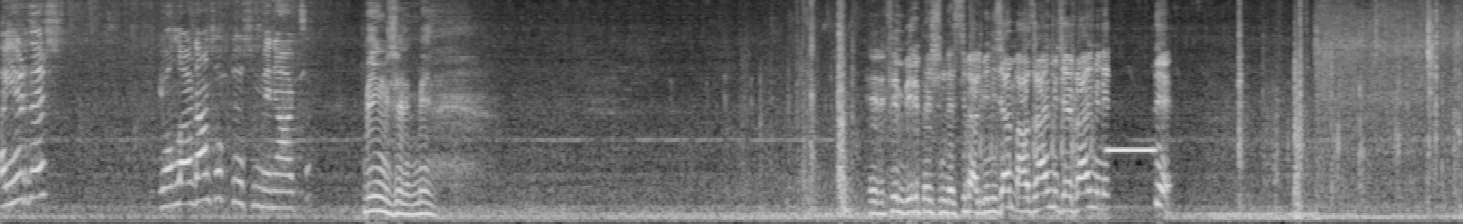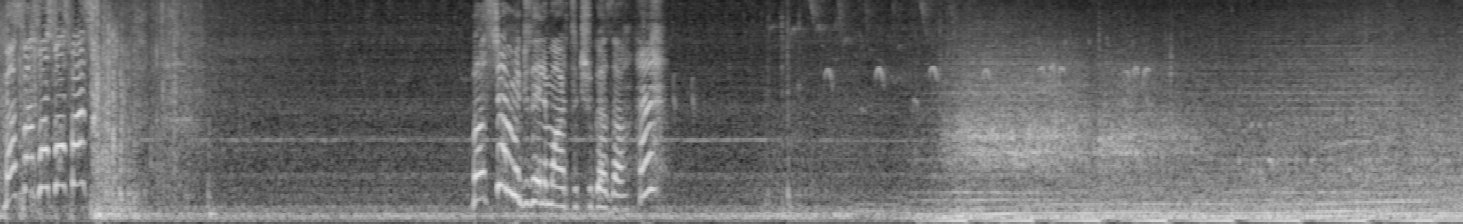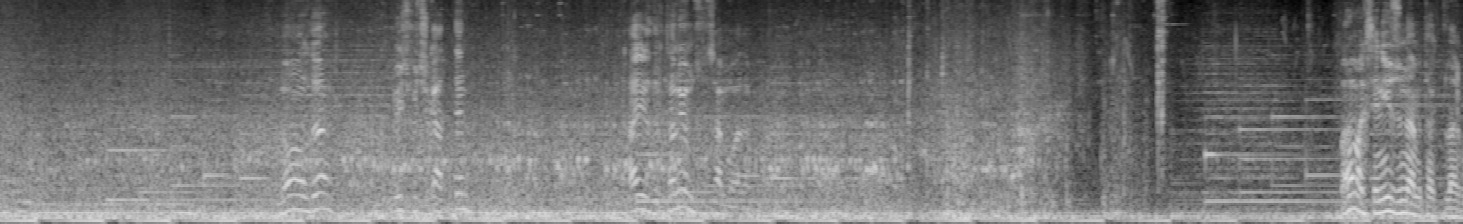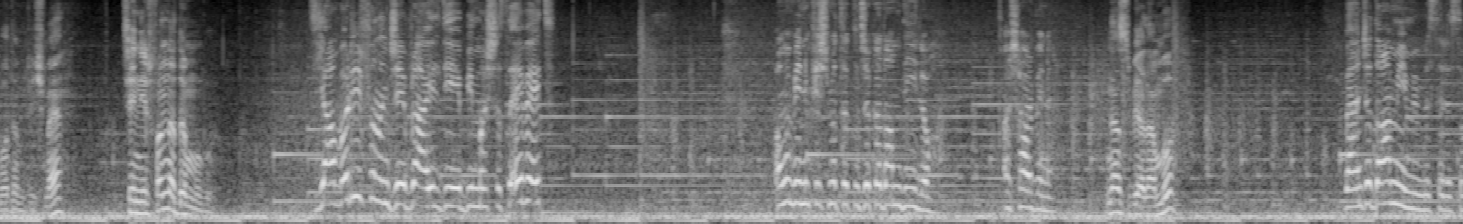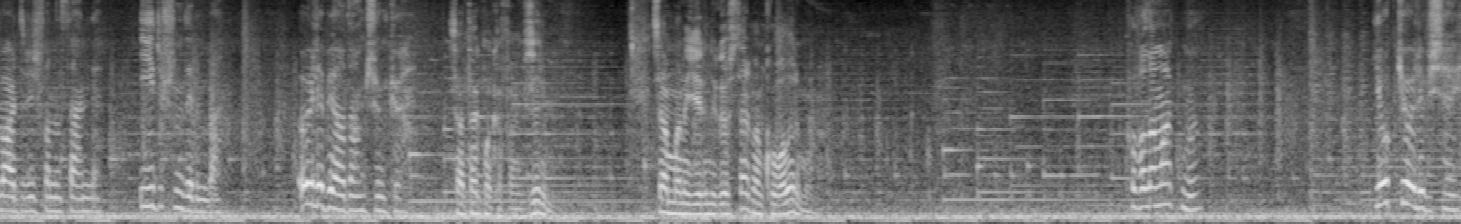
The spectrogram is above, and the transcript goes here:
Hayırdır? Yollardan topluyorsun beni artık. Bin güzelim bin. Herifin biri peşimde Sibel bineceğim mi? Azrail mi Cebrail mi ne Bas bas bas bas bas. Basacağım mı güzelim artık şu gaza? Ha? Ne oldu? Üç buçuk attın. Hayırdır tanıyor musun sen bu adamı? Bana bak senin yüzünden mi taktılar bu adamı peşime? Senin İrfan'ın adamı mı bu? Ya var İrfan'ın Cebrail diye bir maşası evet. Ama benim peşime takılacak adam değil o. Aşar beni. Nasıl bir adam bu? Bence daha mühim bir meselesi vardır İrfan'ın sende. İyi düşün derim ben. Öyle bir adam çünkü. Sen takma kafana güzelim. Sen bana yerini göster ben kovalarım onu. Kovalamak mı? Yok ki öyle bir şey.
